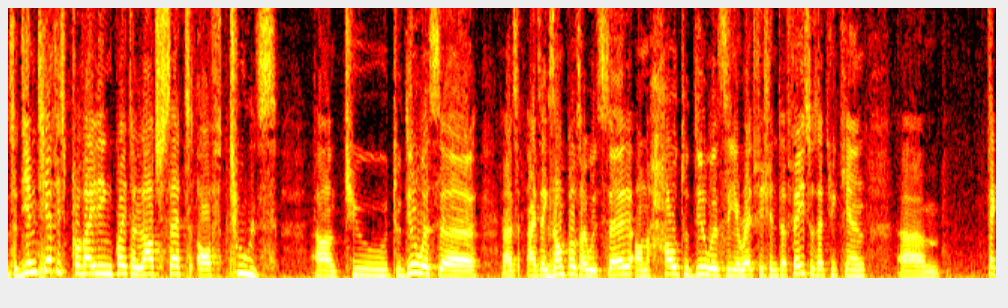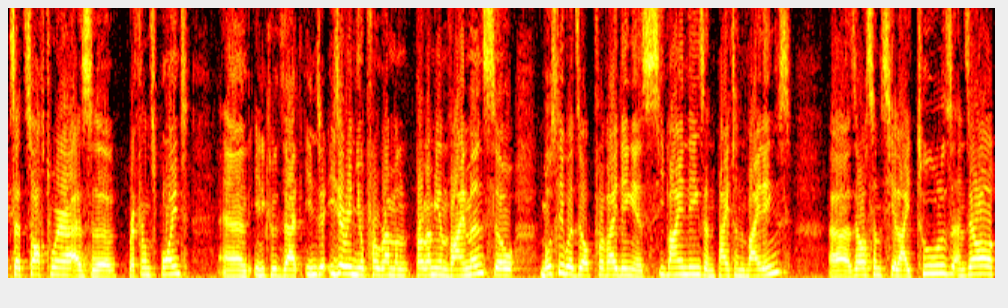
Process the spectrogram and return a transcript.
the DMTF is providing quite a large set of tools uh, to, to deal with, uh, as, as, examples, I would say, on how to deal with the Redfish interface so that you can um, take that software as a reference point and include that in the, either in your program, programming environment. So mostly what they're providing is C bindings and Python bindings. Uh, there are some CLI tools, and there are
